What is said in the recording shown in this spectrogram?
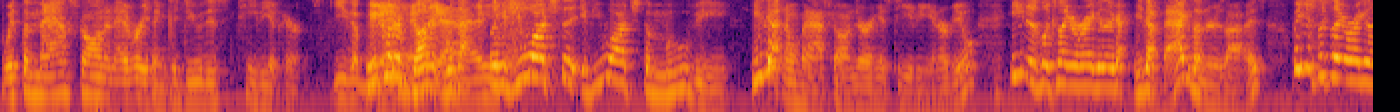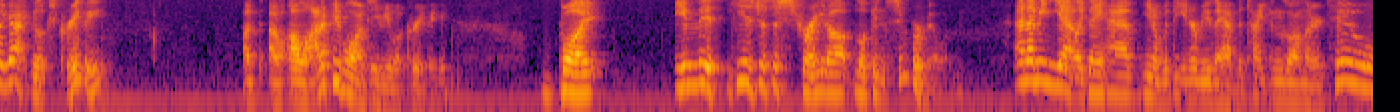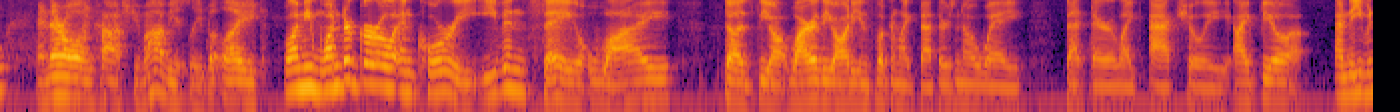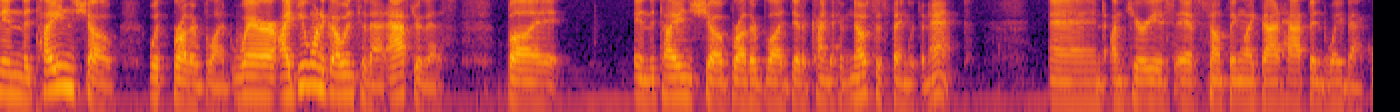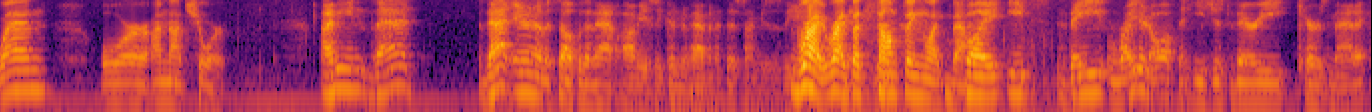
with the mask on and everything to do this TV appearance. He's a. He could have done it guy. without like if you watch the if you watch the movie He's got no mask on during his TV interview. He just looks like a regular guy. He's got bags under his eyes, but he just looks like a regular guy. He looks creepy. A, a, a lot of people on TV look creepy. But in this, he is just a straight up looking supervillain. And I mean, yeah, like they have, you know, with the interview, they have the Titans on there too, and they're all in costume, obviously, but like. Well, I mean, Wonder Girl and Kory even say why does the why are the audience looking like that? There's no way that they're like actually. I feel, and even in the Titans show with Brother Blood, where I do want to go into that after this, but in the Titans show, Brother Blood did a kind of hypnosis thing with an amp, and I'm curious if something like that happened way back when, or I'm not sure. I mean that that in and of itself with an app obviously couldn't have happened at this time because it's the Right, right, but something like that. But it's they write it off that he's just very charismatic,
